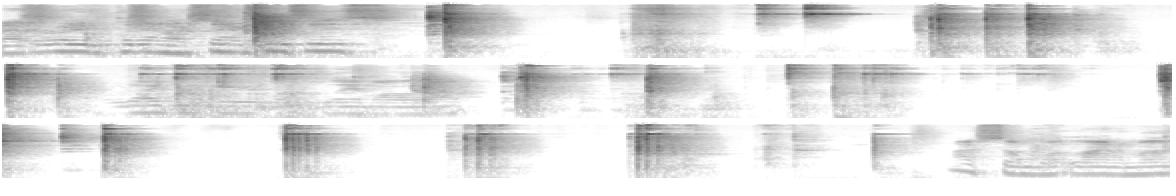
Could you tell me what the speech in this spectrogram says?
right, we're ready to put in our center pieces. What I do here is I just lay them all out. I somewhat line them up,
